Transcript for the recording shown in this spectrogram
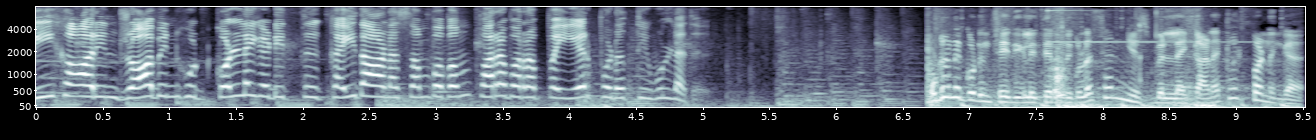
பீகாரின் ராபின்ஹுட் கொள்ளையடித்து கைதான சம்பவம் பரபரப்பை ஏற்படுத்தியுள்ளது. உடனுக்குடன் செய்திகளை தெரிந்து கொள்ள சன் நியூஸ் பெல் கிளிக் பண்ணுங்க.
